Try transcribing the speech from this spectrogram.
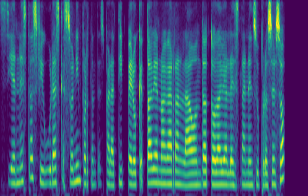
si en estas figuras que son importantes para ti, pero que todavía no agarran la onda, todavía le están en su proceso,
